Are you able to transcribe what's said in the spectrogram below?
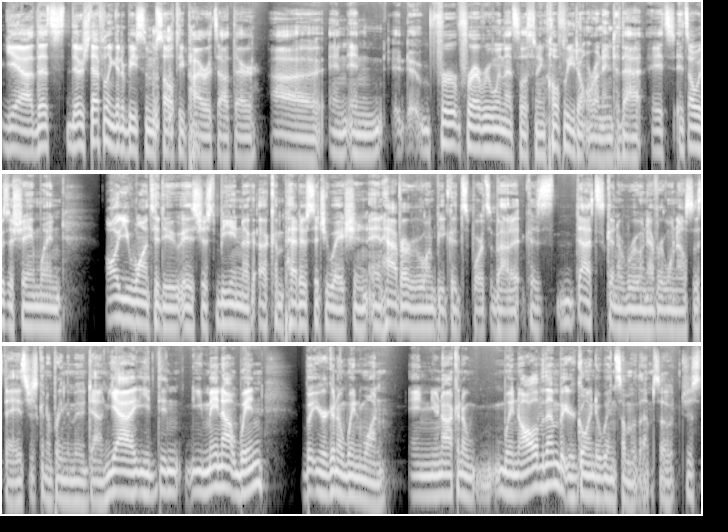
Yeah, that's there's definitely going to be some salty pirates out there. Uh, and and uh, for for everyone that's listening, hopefully you don't run into that. It's it's always a shame when all you want to do is just be in a, a competitive situation and have everyone be good sports about it because that's going to ruin everyone else's day. It's just going to bring the mood down. Yeah, you didn't, you may not win, but you're going to win one, and you're not going to win all of them, but you're going to win some of them. So just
